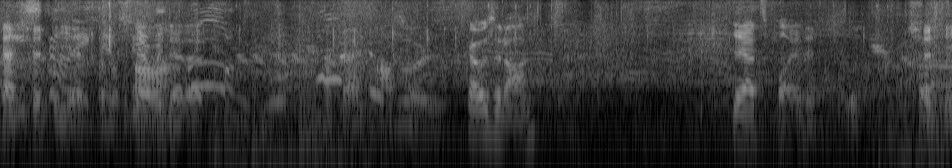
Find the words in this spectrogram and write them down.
Think that should be it for the Yeah, song. we did it. Okay, awesome. Goes it on? Yeah, it's played. It, it should be.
